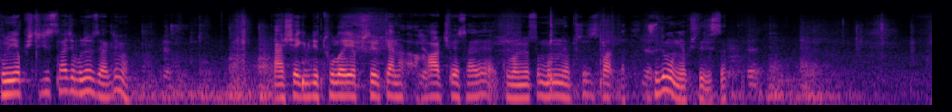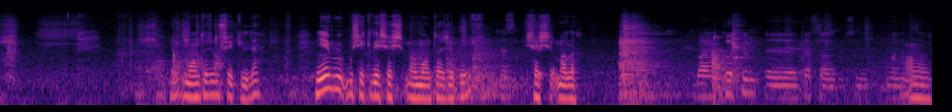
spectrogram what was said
Bunun yapıştırıcısı sadece buna özel değil mi? Evet. Yani şey gibi değil tuğlaya yapıştırırken harç vesaire kullanıyorsun. Bunun yapıştırıcısı farklı. Evet. Şu değil mi onun yapıştırıcısı? Evet. Evet, montajı bu şekilde. Niye bu, bu şekilde şaşırtmalı montaj yapıyoruz? Nasıl? Şaşırtmalı. Beim Kostüm äh, das sağlık mısınız? Bana- Anladım.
